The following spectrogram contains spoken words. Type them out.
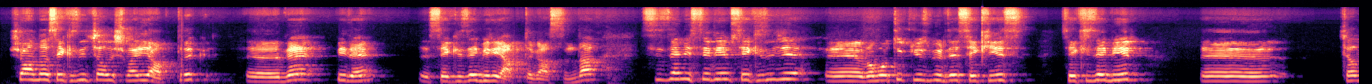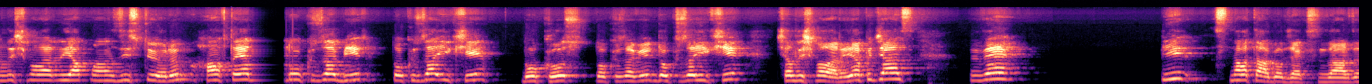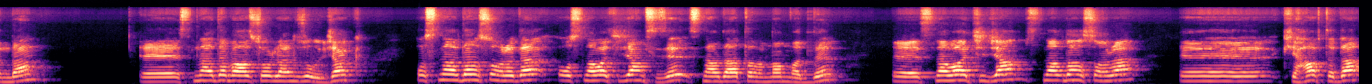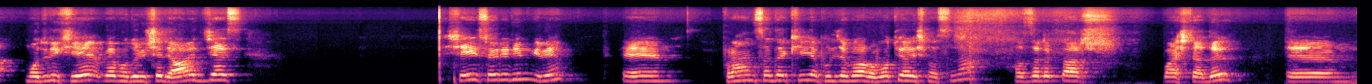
Şu anda 8. çalışmayı yaptık e, ve bir de 8'e 1 yaptık aslında. Sizden istediğim 8. E, robotik 101'de 8, 8'e 1 e, çalışmalarını yapmanızı istiyorum. Haftaya 9'a 1, 9'a 2, 9, 9'a 1, 9'a 2 çalışmaları yapacağız. Ve bir sınava tabi olacaksınız ardından. Ee, sınavda bazı sorularınız olacak. O sınavdan sonra da o sınavı açacağım size. Sınav daha tanımlanmadı. Ee, sınavı açacağım. Sınavdan sonra e, ki haftada modül 2'ye ve modül 3'e devam edeceğiz şeyi söylediğim gibi e, Fransa'daki yapılacak olan robot yarışmasına hazırlıklar başladı. E,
